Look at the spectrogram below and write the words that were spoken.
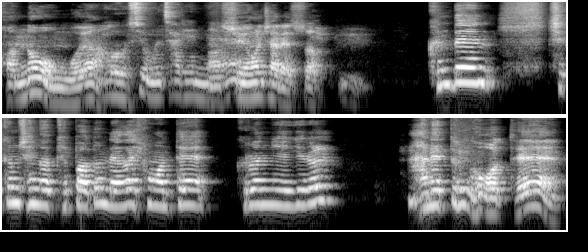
건너온 거야. 어우, 수영을 잘했네. 어, 수영을 잘했어. 근데 지금 생각해봐도 내가 형한테 그런 얘기를 안 했던 것 같아.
